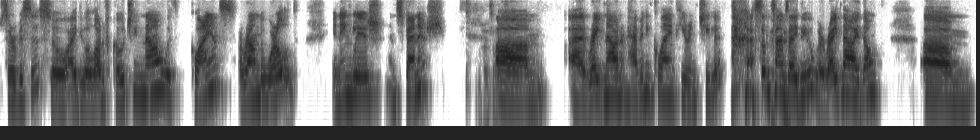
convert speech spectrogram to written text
services. So I do a lot of coaching now with clients around the world in English and Spanish. Awesome. Um, I, right now, I don't have any client here in Chile. Sometimes I do, but right now I don't. Um,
